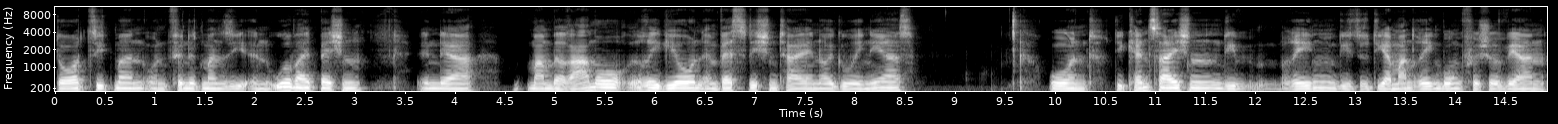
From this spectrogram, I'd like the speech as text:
Dort sieht man und findet man sie in Urwaldbächen in der Mamberamo-Region im westlichen Teil Neuguineas. Und die Kennzeichen, die Regen, diese Diamantregenbogenfische wären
